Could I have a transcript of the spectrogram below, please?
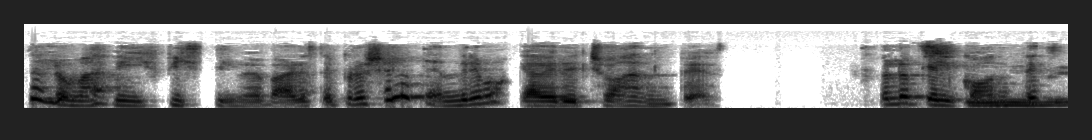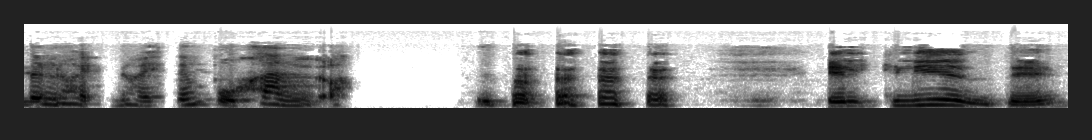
Eso es lo más difícil, me parece, pero ya lo tendremos que haber hecho antes. Solo que el contexto nos, está empujando. el cliente,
